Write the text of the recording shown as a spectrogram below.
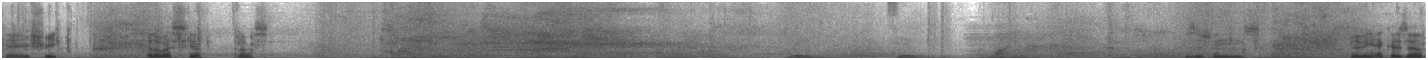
Okay, shriek. LOS here. LOS. Three, two, one. Positions. Moving echoes out.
